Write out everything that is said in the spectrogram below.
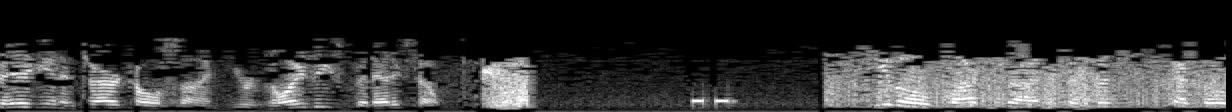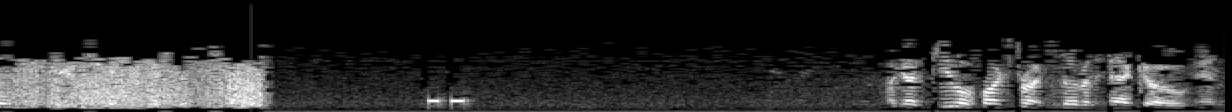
say again, entire call sign. You're noisy, Phonetics Help. Kilo Foxtrot 7 Echo. I got Kilo Foxtrot 7 Echo, and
